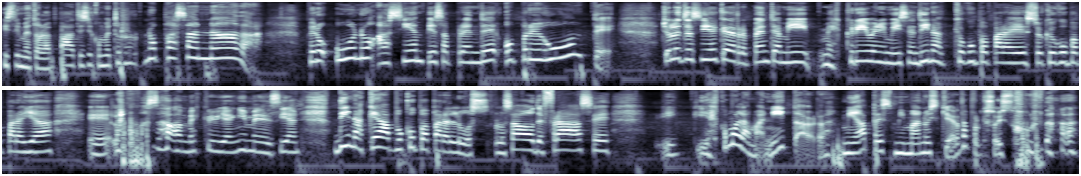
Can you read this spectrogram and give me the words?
y si meto la pata y si cometo no pasa nada. Pero uno así empieza a aprender o pregunte. Yo les decía que de repente a mí me escriben y me dicen, Dina, ¿qué ocupa para esto? ¿Qué ocupa para allá? Eh, la pasada me escribían y me decían, Dina, ¿qué ocupa para los, los sábados de frase? Y, es como la manita, ¿verdad? Mi app es mi mano izquierda porque soy zurda,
